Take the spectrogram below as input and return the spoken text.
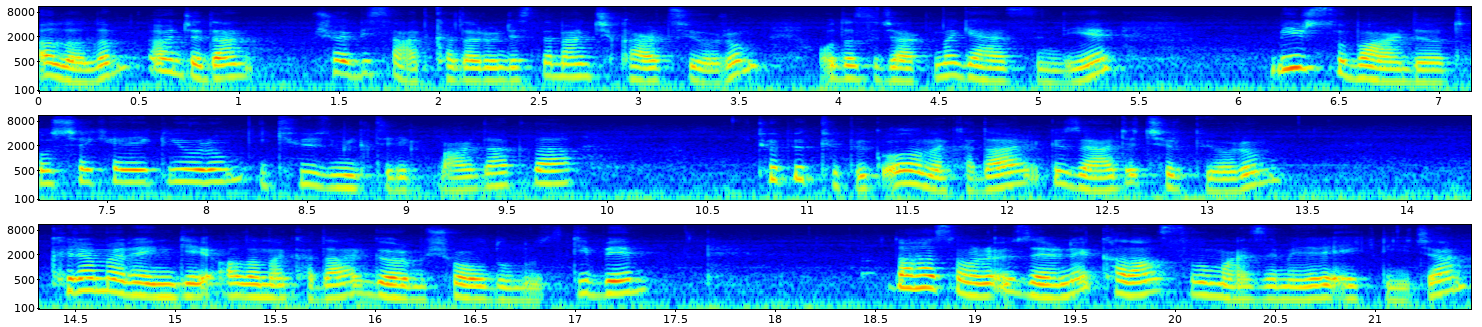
alalım. Önceden şöyle bir saat kadar öncesinde ben çıkartıyorum. Oda sıcaklığına gelsin diye. 1 su bardağı toz şeker ekliyorum. 200 mililitrelik bardakla köpük köpük olana kadar güzelce çırpıyorum. Krema rengi alana kadar görmüş olduğunuz gibi daha sonra üzerine kalan sıvı malzemeleri ekleyeceğim.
